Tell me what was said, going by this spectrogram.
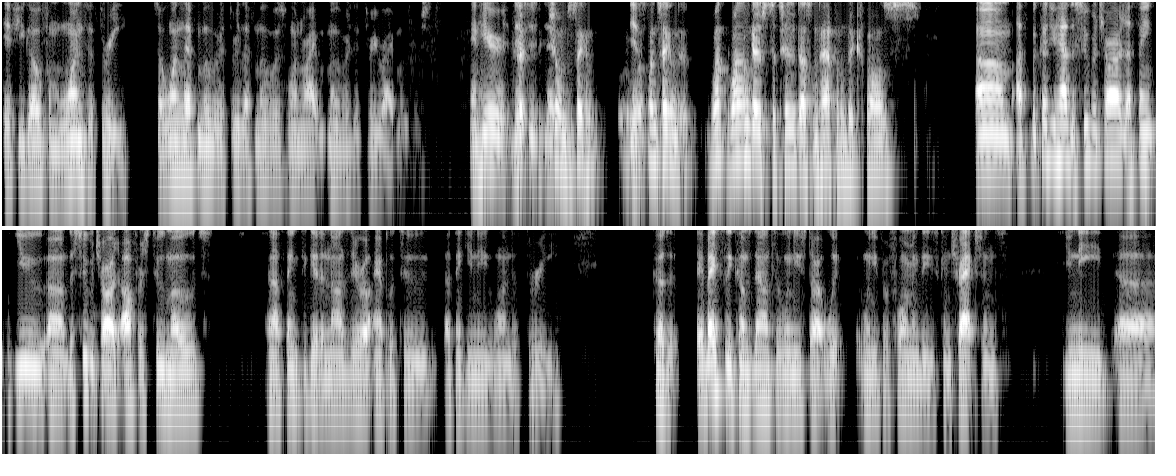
if, you go from one to three. So one left mover to three left movers, one right mover to three right movers. And here, this is Shaun. A second. Yes. One second. One one goes to two doesn't happen because. Um, because you have the supercharge, I think you um, the supercharge offers two modes, and I think to get a non-zero amplitude, I think you need one to three. Because it basically comes down to when you start with when you're performing these contractions you need uh,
